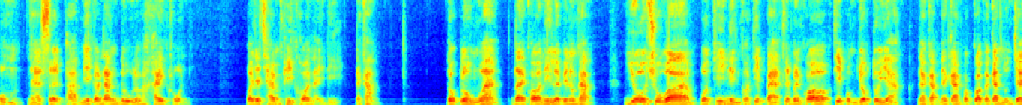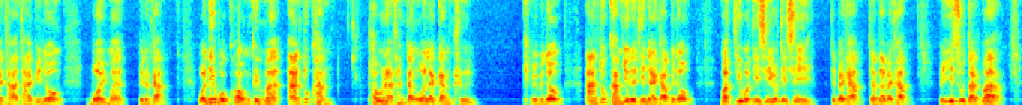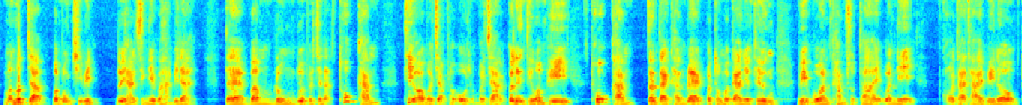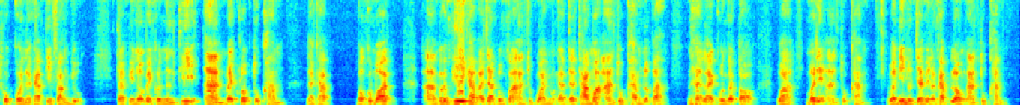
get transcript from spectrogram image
ผมนะเสิร์ชภาพนี้ก็นั่งดูแล้วก็ไข้ครวญว่าจะใช้มันพีข้อไหนดีนะครับ ตกลงว่าได้ข้อนี้เลยพี่น้องครับโยชูวาบทที่ 1 ข้อที่ 8 ซึ่งเป็นข้อที่ผมยกตัวอย่างนะครับ ในการประกอบในการหนุนใจท้าทายพี่น้องบ่อยมากพี่น้องครับ วันนี้หัวข้อมันขึ้นว่าอ่านทุกคำภาวนาทั้งกลางวันและกลางคืนเห็นไหมพี่น้อง อ่านทุกคำอยู่ในที่ไหนครับพี่น้องมัทธิวบทที่4ข้อที่4 จำไหมครับจำได้ไหมครับพระเยซูตรัสว่ามนุษย์จะบำรุงชีวิตด้วยอาหารสิ่งเดียวก็หาไม่ได้ แต่บำรุงด้วยพระชนะทุกคำที่ออกมาจากพระโอษฐ์ของพระเจ้า ก็เลยถือว่าพีทุกคำตั้งแต่คำแรกปฐมกาลจนถึงวิวรณ์คำสุดท้ายวันนี้ขอท้าทายพี่น้องทุกคนนะครับที่ฟังอยู่ถ้าพี่น้องเป็นคนหนึ่งที่อ่านไม่ครบทุกคำนะครับบางคนบอกอ่านพระคัมภีร์ครับอาจารย์ผมก็อ่านทุกวันเหมือนกันแต่ถามว่าอ่านทุกคำหรือเปล่านะหลายคนก็ตอบว่าไม่ได้อ่านทุกคำวันนี้หนุนใจพี่น้องครับลองอ่านทุกคำ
